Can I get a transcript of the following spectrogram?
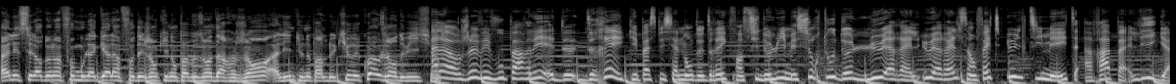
Allez, c'est l'heure de l'info Moulaga, l'info des gens qui n'ont pas besoin d'argent. Aline, tu nous parles de qui ou de quoi aujourd'hui? Alors, je vais vous parler de Drake, et pas spécialement de Drake, enfin si de lui, mais surtout de l'URL. URL, c'est en fait Ultimate Rap League.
